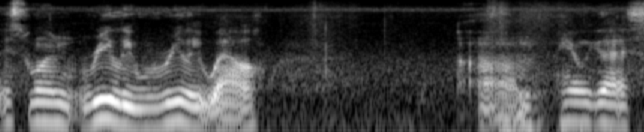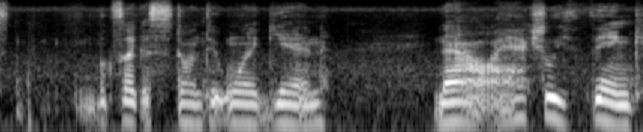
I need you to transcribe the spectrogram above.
this one really, really well. Um, here we got a looks like a stunted one again. Now, I actually think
